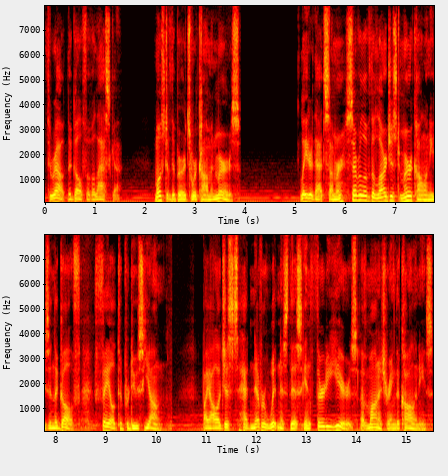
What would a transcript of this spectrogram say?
throughout the Gulf of Alaska. Most of the birds were common murres. Later that summer, several of the largest murre colonies in the Gulf failed to produce young. Biologists had never witnessed this in 30 years of monitoring the colonies.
